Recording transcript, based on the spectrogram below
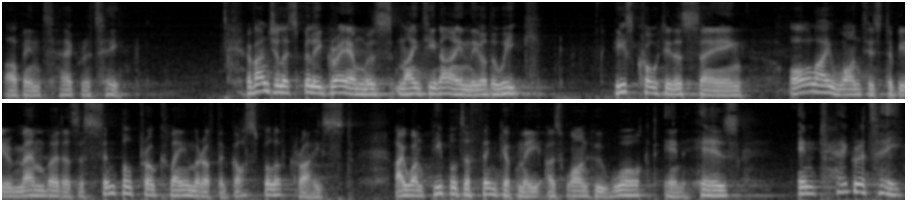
of integrity. Evangelist Billy Graham was 99 the other week. He's quoted as saying, All I want is to be remembered as a simple proclaimer of the gospel of Christ. I want people to think of me as one who walked in his integrity.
